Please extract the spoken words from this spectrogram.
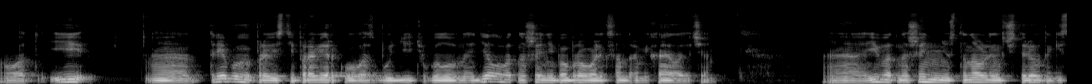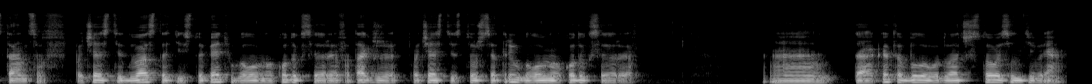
Вот. И э, требую провести проверку, возбудить уголовное дело в отношении Боброва Александра Михайловича и в отношении неустановленных четырех дагестанцев по части 2 статьи 105 Уголовного кодекса РФ, а также по части 163 Уголовного кодекса РФ. Э, так, это было вот 26 сентября.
